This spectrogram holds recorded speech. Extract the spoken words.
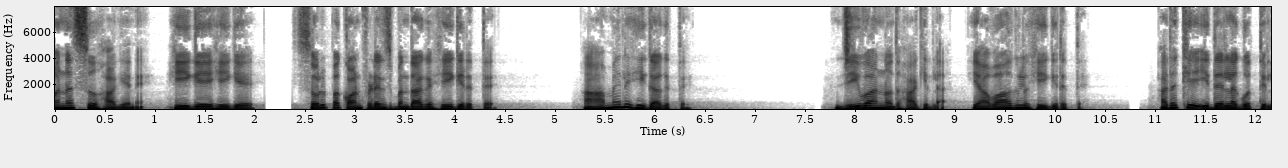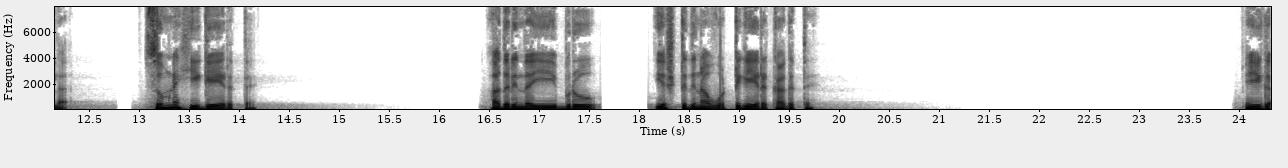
ಮನಸ್ಸು ಹಾಗೇನೆ. ಹೀಗೆ ಹೀಗೆ. ಸ್ವಲ್ಪ ಕಾನ್ಫಿಡೆನ್ಸ್ ಬಂದಾಗ ಹೀಗಿರುತ್ತೆ. ಆಮೇಲೆ ಹೀಗಾಗುತ್ತೆ. ಜೀವ ಅನ್ನೋದು ಹಾಗಿಲ್ಲ. ಯಾವಾಗಲೂ ಹೀಗಿರುತ್ತೆ. ಅದಕ್ಕೆ ಇದೆಲ್ಲ ಗೊತ್ತಿಲ್ಲ. ಸುಮ್ಮನೆ ಹೀಗೆ ಇರುತ್ತೆ. ಅದರಿಂದ ಈ ಇಬ್ರು ಎಷ್ಟು ದಿನ ಒಟ್ಟಿಗೆ ಇರಕ್ಕಾಗತ್ತೆ? ಈಗ,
